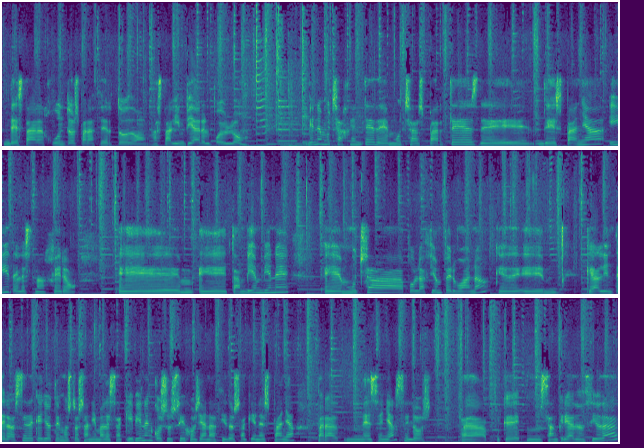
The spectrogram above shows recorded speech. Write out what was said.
de estar juntos para hacer todo, hasta limpiar el pueblo. viene mucha gente de muchas partes de, España y del extranjero. Eh, eh, también viene eh, mucha población peruana que que al enterarse de que yo tengo estos animales aquí, vienen con sus hijos ya nacidos aquí en España para mm, enseñárselos, porque mm, se han criado en ciudad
